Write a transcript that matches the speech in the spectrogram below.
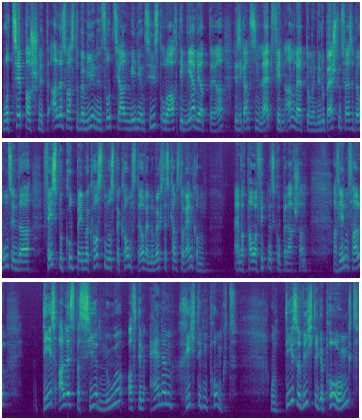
WhatsApp-Ausschnitte, alles, was du bei mir in den sozialen Medien siehst oder auch die Mehrwerte, ja? diese ganzen Leitfäden, Anleitungen, die du beispielsweise bei uns in der Facebook-Gruppe immer kostenlos bekommst. Ja? Wenn du möchtest, kannst du reinkommen. Einfach Power Fitness Gruppe nachschauen. Auf jeden Fall, das alles basiert nur auf dem einen richtigen Punkt. Und dieser wichtige Punkt,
